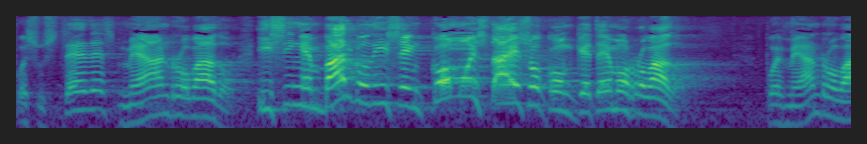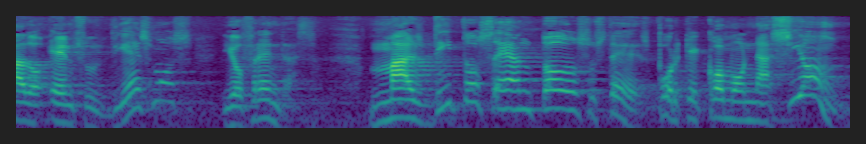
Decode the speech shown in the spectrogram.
pues ustedes me han robado. Y sin embargo dicen, ¿cómo está eso con que te hemos robado? Pues me han robado en sus diezmos y ofrendas. Malditos sean todos ustedes, porque como nación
